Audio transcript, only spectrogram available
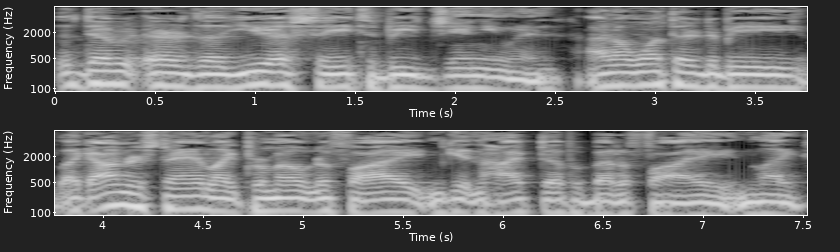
the W or the UFC to be genuine. I don't want there to be like I understand like promoting a fight and getting hyped up about a fight and like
